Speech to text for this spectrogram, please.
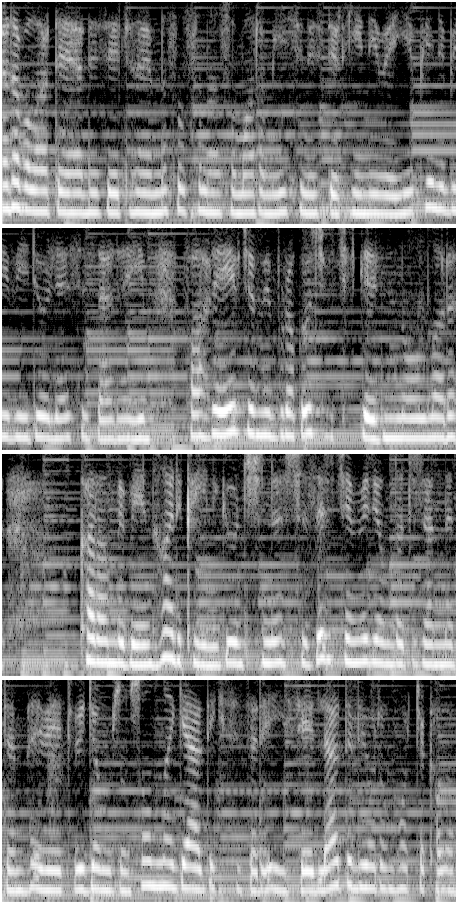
Merhabalar değerli izleyicilerim. Nasılsınız? Umarım iyisinizdir. Yeni ve yepyeni bir video ile sizlerleyim. Fahri Evcen ve Burak Özçivit çiftlerinin oğulları Karan bebeğin harika yeni görüntüsünü sizler için videomda düzenledim. Evet videomuzun sonuna geldik. Sizlere iyi seyirler diliyorum. Hoşçakalın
